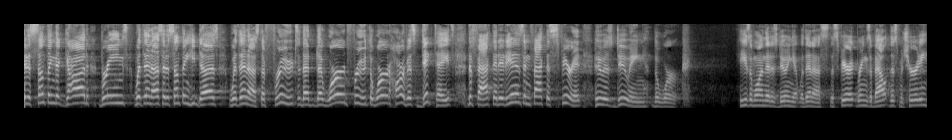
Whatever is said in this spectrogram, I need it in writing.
It is something that God brings within us. It is something He does within us. The fruit, the, the word fruit, the word harvest dictates the fact that it is, in fact, the Spirit who is doing the work. He's the one that is doing it within us. The Spirit brings about this maturity,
